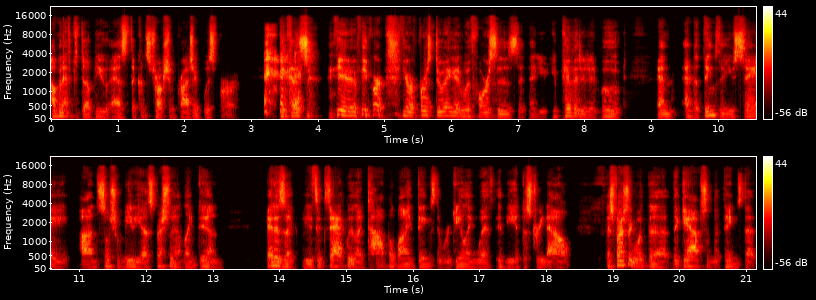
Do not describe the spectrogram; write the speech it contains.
I'm gonna have to dub you as the construction project whisperer because you, you were you were first doing it with horses and then you, you pivoted and moved. And and the things that you say on social media, especially on LinkedIn, it is like it's exactly like top of mind things that we're dealing with in the industry now, especially with the the gaps and the things that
